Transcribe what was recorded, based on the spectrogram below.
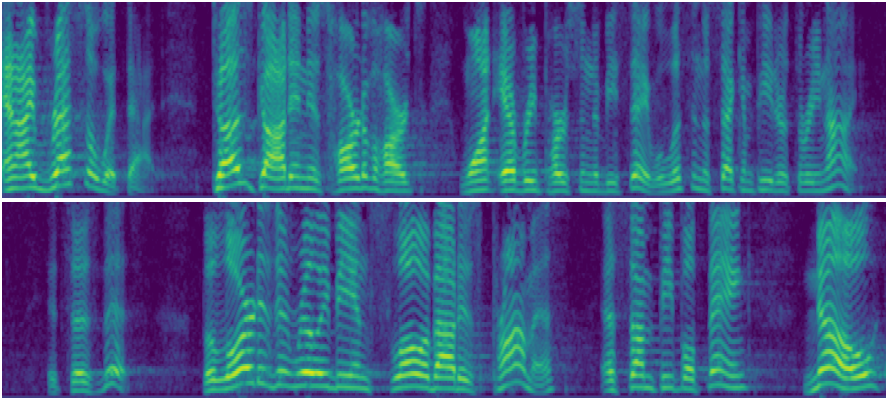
And I wrestle with that. Does God, in his heart of hearts, want every person to be saved? Well, listen to 2 Peter 3 9. It says this The Lord isn't really being slow about his promise, as some people think. No,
